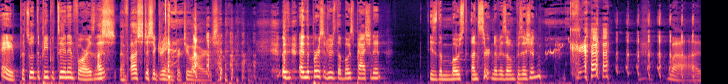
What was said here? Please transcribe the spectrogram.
Hey, that's what the people tune in for, isn't us of us disagreeing for two hours. And the person who's the most passionate is the most uncertain of his own position. well, uh,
